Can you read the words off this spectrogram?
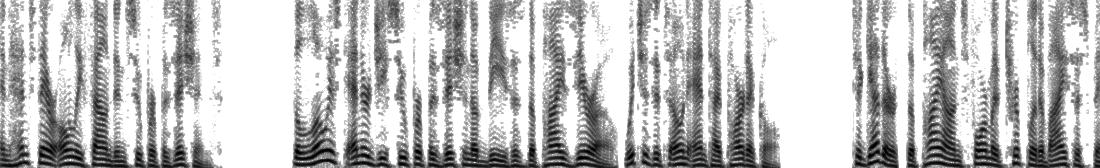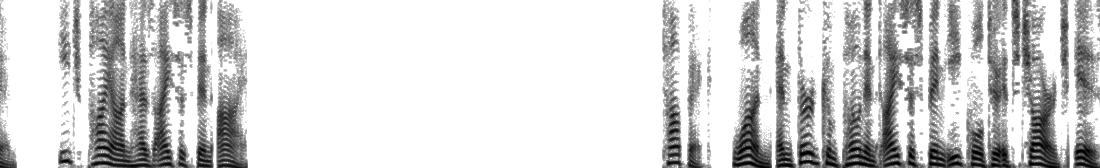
and hence they are only found in superpositions. The lowest energy superposition of these is the pi 0, which is its own antiparticle. Together, the pions form a triplet of isospin. Each pion has isospin I. Topic 1 and third component isospin equal to its charge is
